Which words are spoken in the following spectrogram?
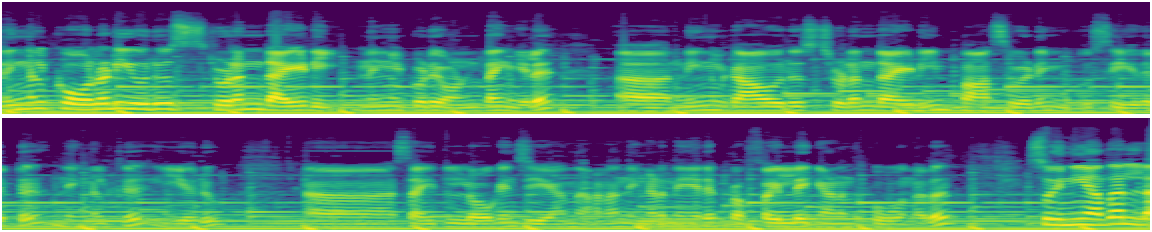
നിങ്ങൾക്ക് ഓൾറെഡി ഒരു സ്റ്റുഡന്റ് ഐ ഡി നിങ്ങൾക്കൂടെ ഉണ്ടെങ്കിൽ നിങ്ങൾക്ക് ആ ഒരു സ്റ്റുഡന്റ് ഐ ഡിയും പാസ്വേഡും യൂസ് ചെയ്തിട്ട് നിങ്ങൾക്ക് ഈ ഒരു സൈറ്റിൽ ലോഗിൻ ചെയ്യാവുന്നതാണ്. നിങ്ങളുടെ നേരെ പ്രൊഫൈലിലേക്കാണ് പോകുന്നത്. സോ ഇനി അതല്ല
